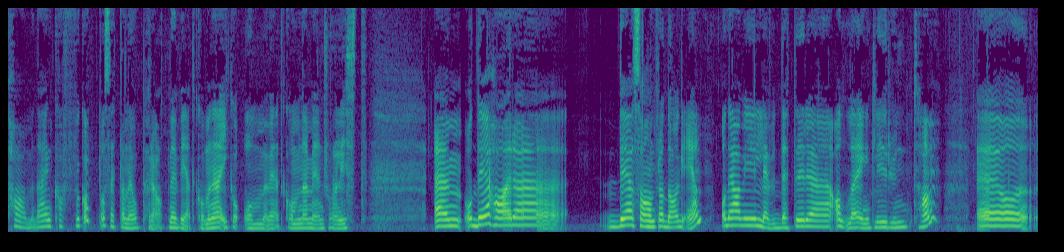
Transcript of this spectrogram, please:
ta med deg en kaffekopp og sett deg ned og prat med vedkommende. Ikke om vedkommende, med en journalist. Um, og det har uh, Det sa han fra dag én, og det har vi levd etter uh, alle egentlig rundt ham. Uh, og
